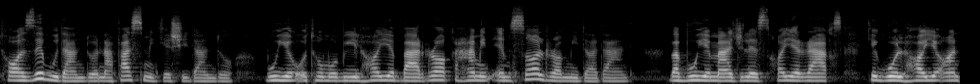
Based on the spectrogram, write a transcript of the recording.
تازه بودند و نفس میکشیدند و بوی اتومبیل های براق همین امسال را می‌دادند و بوی مجلس های رقص که گلهای آن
